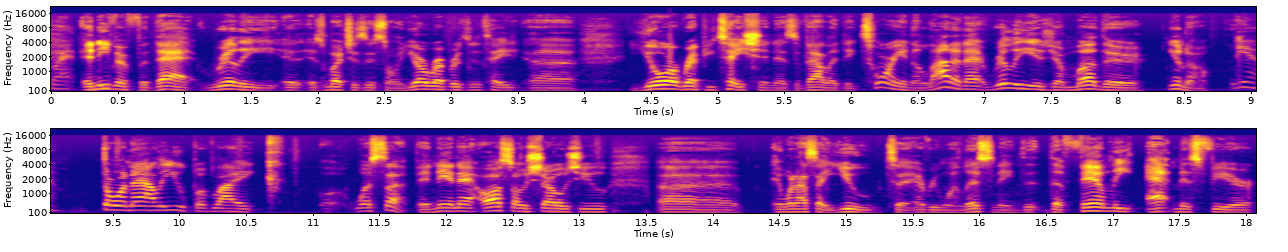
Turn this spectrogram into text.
Right. And even for that, really, as much as it's on your representation, uh, your reputation as a valedictorian, a lot of that really is your mother. You know, yeah, throwing alley oop of like, "Uh, Uh, what's up? And then that also shows you, uh, and when I say you to everyone listening, the, the family atmosphere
